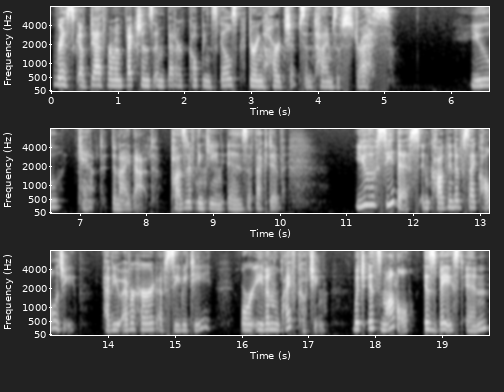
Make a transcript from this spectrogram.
risk of death from infections, and better coping skills during hardships and times of stress. You can't deny that. Positive thinking is effective. You see this in cognitive psychology. Have you ever heard of CBT or even life coaching, which its model is based in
